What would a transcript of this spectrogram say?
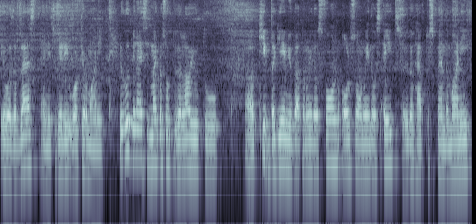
it was a blast and it's really worth your money. It would be nice if Microsoft would allow you to uh, keep the game you got on Windows Phone also on Windows 8 so you don't have to spend the money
